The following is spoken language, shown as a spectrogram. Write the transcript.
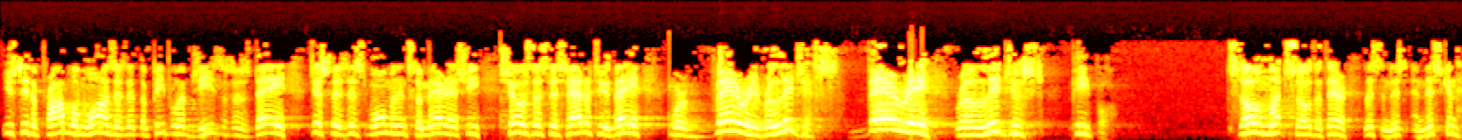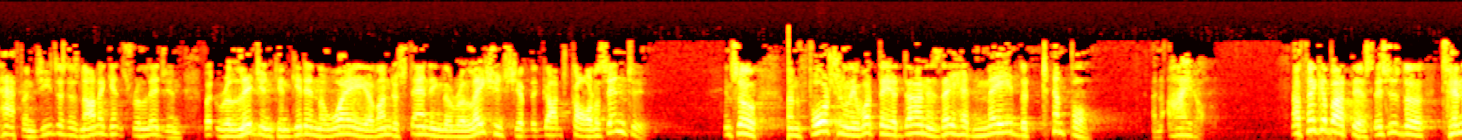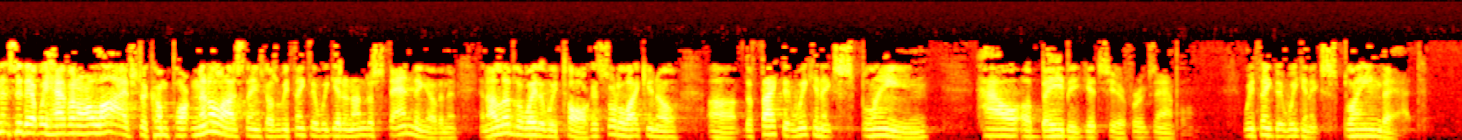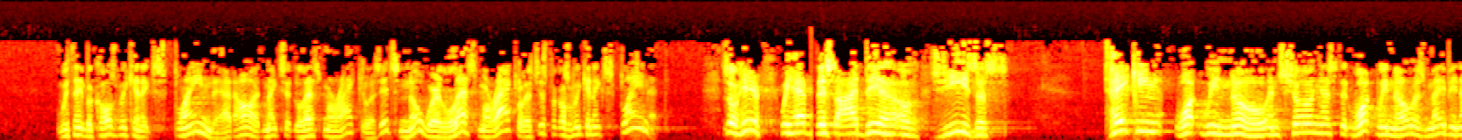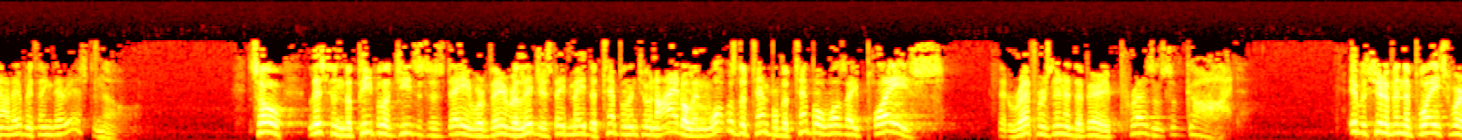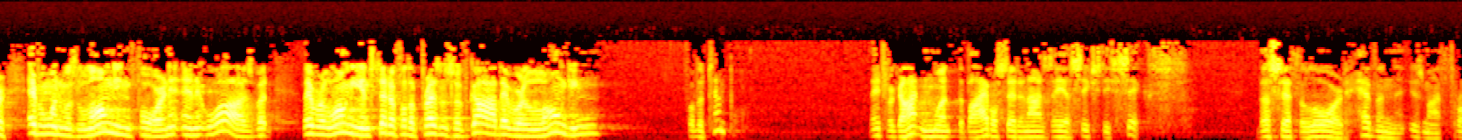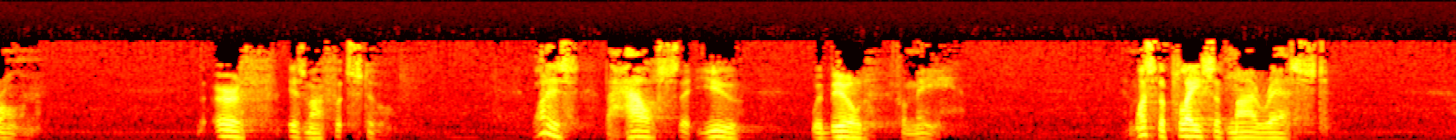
You see, the problem was is that the people of Jesus' day, just as this woman in Samaria, she shows us this attitude. They were very religious, very religious people. So much so that they're, listen, this, and this can happen. Jesus is not against religion, but religion can get in the way of understanding the relationship that God's called us into. And so, unfortunately, what they had done is they had made the temple an idol. Now think about this. This is the tendency that we have in our lives to compartmentalize things because we think that we get an understanding of it. And I love the way that we talk. It's sort of like, you know, uh, the fact that we can explain how a baby gets here, for example. We think that we can explain that. We think because we can explain that, oh, it makes it less miraculous. It's nowhere less miraculous just because we can explain it. So here we have this idea of Jesus taking what we know and showing us that what we know is maybe not everything there is to know. So, listen, the people of Jesus' day were very religious. They'd made the temple into an idol. And what was the temple? The temple was a place that represented the very presence of God. It should have been the place where everyone was longing for, and it, and it was, but they were longing instead of for the presence of God, they were longing for the temple. They'd forgotten what the Bible said in Isaiah 66. Thus saith the Lord, Heaven is my throne, the earth is my footstool. What is the house that you would build for me? What's the place of my rest?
